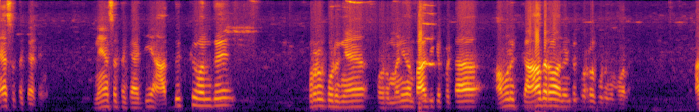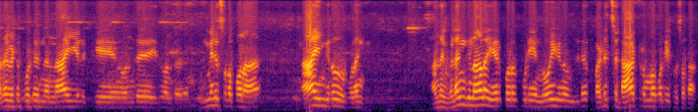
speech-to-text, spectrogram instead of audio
நேசத்தை காட்டுங்க. நேசத்தை காட்டி அதுக்கு வந்து குரல் கொடுங்க. ஒரு மனிதன் பாதிக்கப்பட்டா அவனுக்கு ஆதரவா நின்று குரல் கொடுங்க போல அதை விட்டு போட்டு இந்த நாய்களுக்கு வந்து இது பண்றது. உண்மையிலே சொல்ல போனா நாய்ங்கிறது ஒரு விலங்கு. அந்த விலங்குனால ஏற்படக்கூடிய நோய்களை வந்துட்டு படிச்ச டாக்டருமா கூட இப்ப சொல்றான்.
